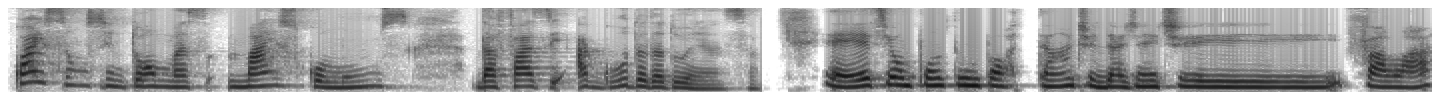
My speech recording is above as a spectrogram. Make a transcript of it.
Quais são os sintomas mais comuns da fase aguda da doença. É, esse é um ponto importante da gente falar,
